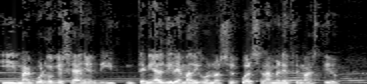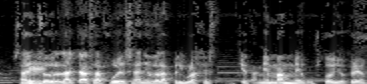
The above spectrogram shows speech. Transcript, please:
Y me acuerdo que ese año y tenía el dilema, digo, no sé cuál se la merece más, tío. O sea, de hecho, La caza fue ese año de las películas que, que también más me gustó, yo creo.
